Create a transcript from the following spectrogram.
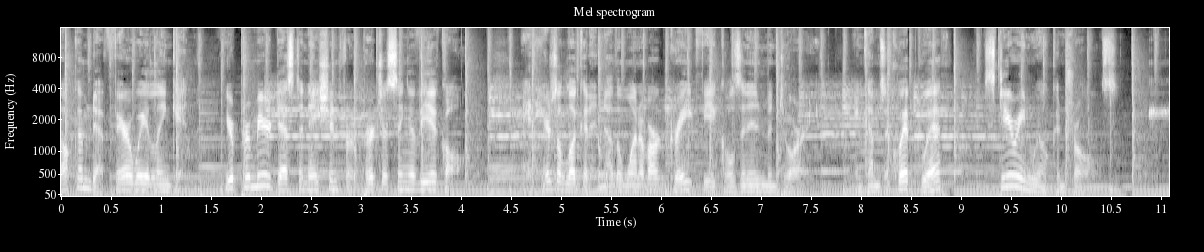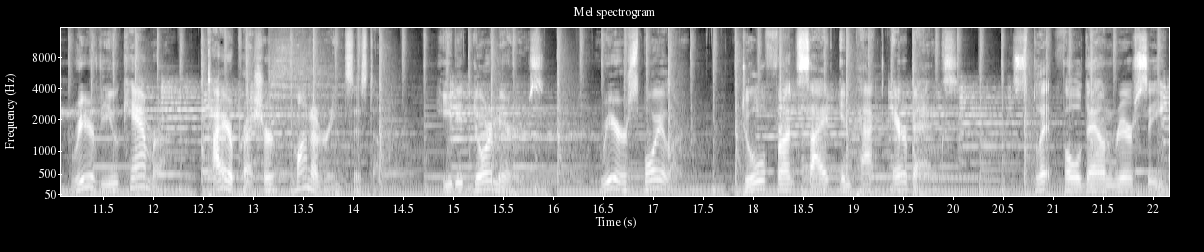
Welcome to Fairway Lincoln, your premier destination for purchasing a vehicle. And here's a look at another one of our great vehicles in inventory and comes equipped with steering wheel controls, rear view camera, tire pressure monitoring system, heated door mirrors, rear spoiler, dual front side impact airbags, split fold down rear seat,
